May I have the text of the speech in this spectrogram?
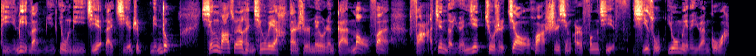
砥砺万民，用礼节来节制民众。刑罚虽然很轻微啊，但是没有人敢冒犯法禁的原因，就是教化施行而风气习俗优美的缘故啊。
